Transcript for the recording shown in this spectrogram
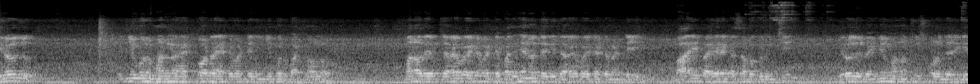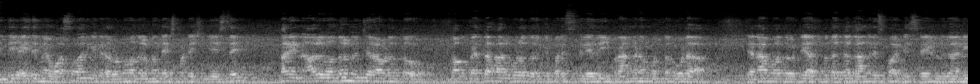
ఈరోజు వింజమూరు మండలం హెడ్ క్వార్టర్ అయినటువంటి వింజమూరు పట్టణంలో మనం రేపు జరగబోయేటువంటి పదిహేనవ తేదీ జరగబోయేటటువంటి భారీ బహిరంగ సభ గురించి ఈరోజు వెన్యూ మనం చూసుకోవడం జరిగింది. అయితే మేము వాస్తవానికి ఇక్కడ రెండు వందల మంది ఎక్స్పెక్టేషన్ చేస్తే కానీ నాలుగు వందల నుంచి రావడంతో మాకు పెద్ద హాల్ కూడా దొరికే పరిస్థితి లేదు. ఈ ప్రాంగణం మొత్తం కూడా జనాభాతోటి అద్భుతంగా కాంగ్రెస్ పార్టీ శ్రేణులు కానీ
